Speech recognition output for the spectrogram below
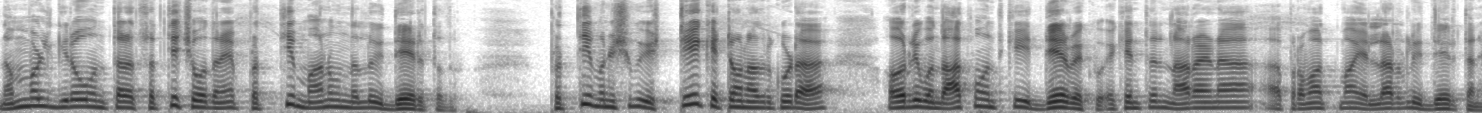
ನಮ್ಮೊಳಗಿರೋ ಒಂಥರ ಸತ್ಯಚೋದನೆ ಪ್ರತಿ ಮಾನವನಲ್ಲೂ ಇದ್ದೇ ಇರ್ತದೆ ಪ್ರತಿ ಮನುಷ್ಯಗೂ ಎಷ್ಟೇ ಕೆಟ್ಟವನಾದರೂ ಕೂಡ ಅವರಲ್ಲಿ ಒಂದು ಆತ್ಮವಂತಿಕೆ ಇದ್ದೇ ಇರಬೇಕು. ಯಾಕೆಂತಂದರೆ ನಾರಾಯಣ ಪರಮಾತ್ಮ ಎಲ್ಲರಲ್ಲೂ ಇದ್ದೇ ಇರ್ತಾನೆ.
